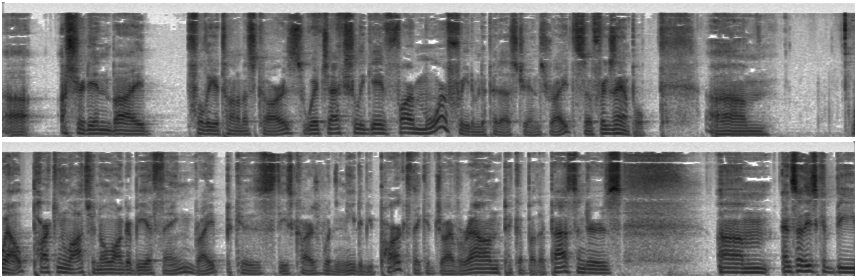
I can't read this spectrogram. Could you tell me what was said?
uh, ushered in by fully autonomous cars, which actually gave far more freedom to pedestrians, right? So, for example, um, well, parking lots would no longer be a thing, right? Because these cars wouldn't need to be parked. They could drive around, pick up other passengers. Um, and so these could be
